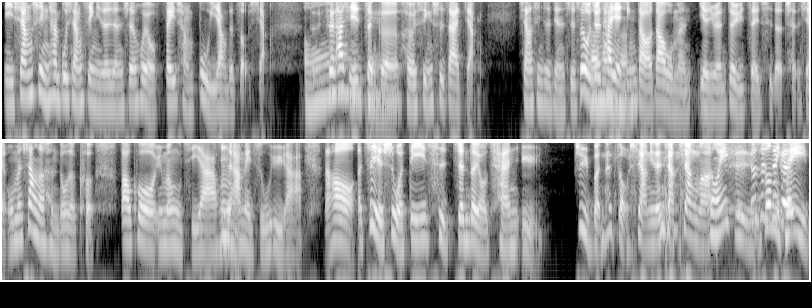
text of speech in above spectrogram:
你相信和不相信，你的人生会有非常不一样的走向。对，所以他其实整个核心是在讲。相信这件事，所以我觉得他也引导到我们演员对于这一次的呈现。我们上了很多的课，包括云门舞集啊，或者阿美族语啊。然后，呃，这也是我第一次真的有参与剧本的走向。你能想象吗？什么意思？就是说你可以。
